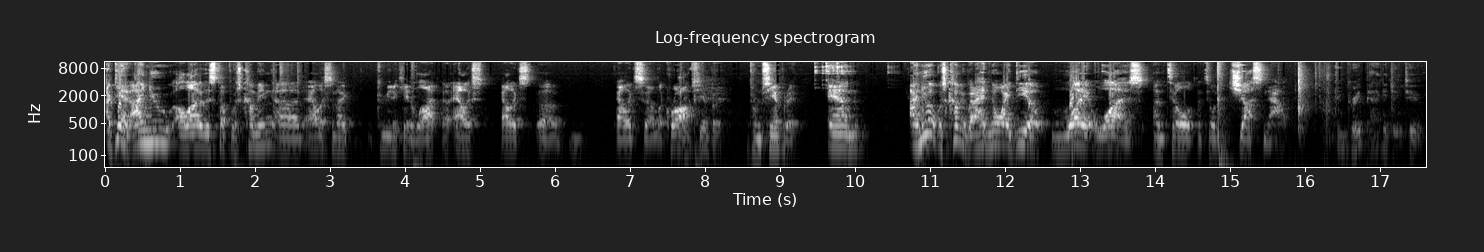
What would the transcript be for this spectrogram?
again. I knew a lot of this stuff was coming. Uh, Alex and I communicate a lot. Uh, Alex Alex uh, Alex uh, Lacroix Siempre. from Siempre, and I knew it was coming, but I had no idea what it was until until just now. And great packaging too.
